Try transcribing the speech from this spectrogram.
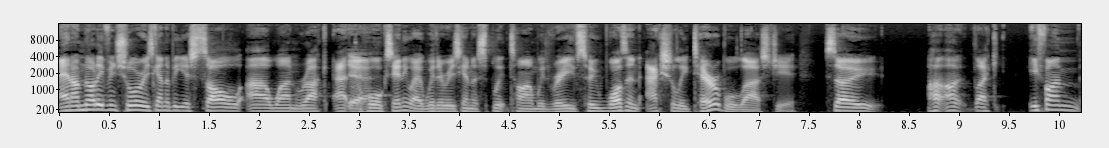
And I'm not even sure he's going to be a sole R1 ruck at yeah. the Hawks anyway, whether he's going to split time with Reeves, who wasn't actually terrible last year. So, I, I, like, if I'm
